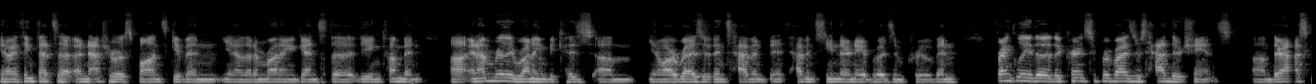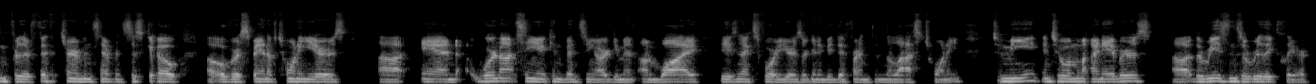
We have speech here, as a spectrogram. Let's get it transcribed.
you know, I think that's a, a, natural response given, you know, that I'm running against the the incumbent, uh, and I'm really running because, um, you know, our residents haven't been haven't seen their neighborhoods improve, and frankly, the the current supervisors had their chance. Um, they're asking for their fifth term in San Francisco uh, over a span of 20 years, uh, and we're not seeing a convincing argument on why these next four years are going to be different than the last 20. To me and to my neighbors, uh, the reasons are really clear.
